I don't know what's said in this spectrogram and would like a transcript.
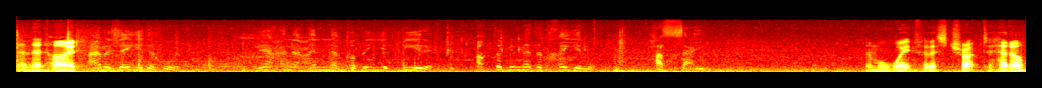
and then hide. And we'll wait for this truck to head off.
